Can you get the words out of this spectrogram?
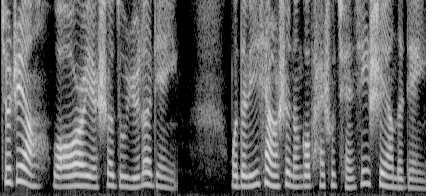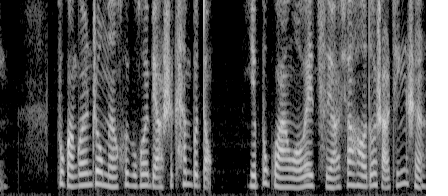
就这样，我偶尔也涉足娱乐电影。我的理想是能够拍出全新式样的电影，不管观众们会不会表示看不懂。也不管我为此要消耗多少精神，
